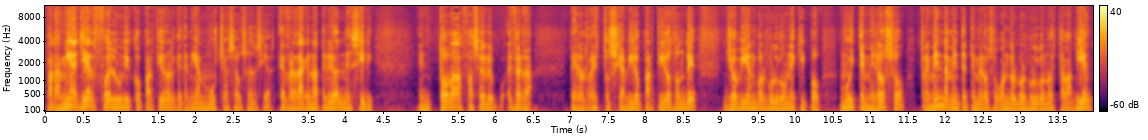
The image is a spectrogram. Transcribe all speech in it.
para mí ayer fue el único partido en el que tenía muchas ausencias. Es verdad que no ha tenido en Nesiri en toda la fase de grupo, es verdad. Pero el resto sí ha habido partidos donde yo vi en Wolfsburgo un equipo muy temeroso, tremendamente temeroso cuando el Wolfsburgo no estaba bien.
